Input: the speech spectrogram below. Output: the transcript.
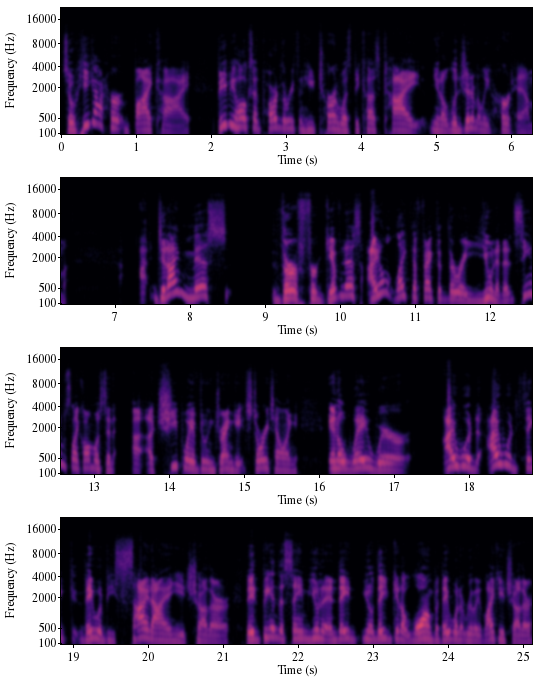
So he got hurt by Kai. BB Hulk said part of the reason he turned was because Kai, you know, legitimately hurt him. I, did I miss their forgiveness? I don't like the fact that they're a unit. It seems like almost an, a, a cheap way of doing Dragon Gate storytelling in a way where I would I would think they would be side eyeing each other. They'd be in the same unit and they'd you know they'd get along, but they wouldn't really like each other.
